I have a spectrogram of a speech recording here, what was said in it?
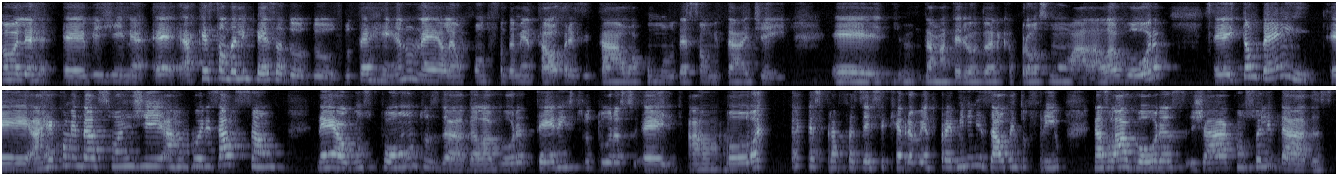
Olha, é, Virginia, é, a questão da limpeza do, do, do, terreno, né? Ela é um ponto fundamental para evitar o acúmulo dessa umidade aí é, da matéria orgânica próximo à, à lavoura. É, e também é, há recomendações de arborização, né? Alguns pontos da, da lavoura terem estruturas é, arbóreas para fazer esse quebra-vento, para minimizar o vento frio nas lavouras já consolidadas.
